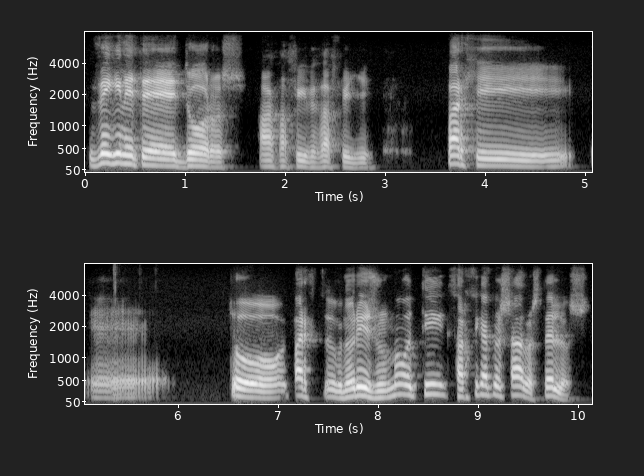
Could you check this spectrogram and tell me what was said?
Δεν γίνεται ντόρος αν θα φύγει, δεν θα φύγει. Υπάρχει, ε, το, υπάρχει, το γνωρίζουμε ότι θα έρθει κάποιος άλλος, τέλος.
